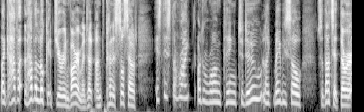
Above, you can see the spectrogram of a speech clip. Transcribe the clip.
Like have a have a look at your environment and, and kind of suss out is this the right or the wrong thing to do? Like maybe so. So that's it. There are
